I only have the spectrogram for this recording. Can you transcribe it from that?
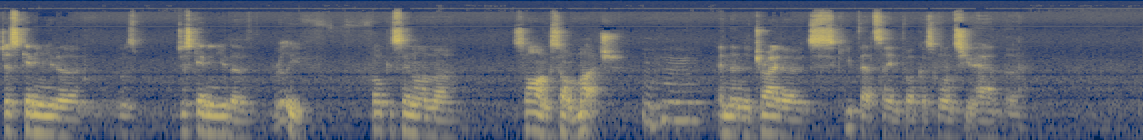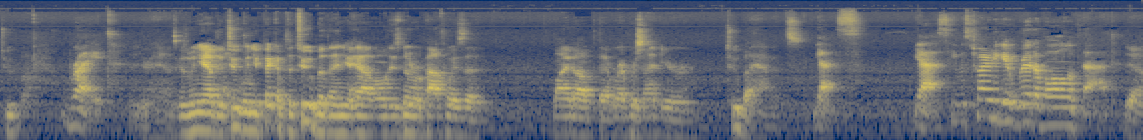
just getting you to it was just getting you to really focus in on the song so much, hmm and then to try to keep that same focus once you had the tuba Right. in your hands. Because when you have the tuba, when you pick up the tuba, then you have all these neural pathways that light up that represent your tuba habits. Yes. Yes. He was trying to get rid of all of that. Yeah.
